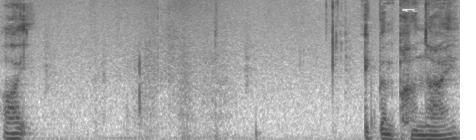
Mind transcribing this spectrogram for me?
Hoi, ik ben Pranay.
